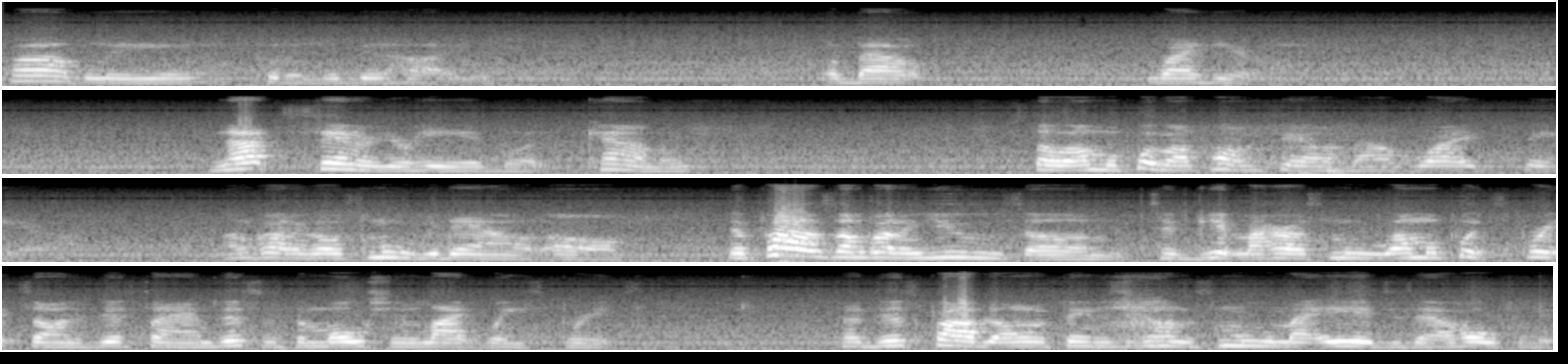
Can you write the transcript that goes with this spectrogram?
probably put a little bit higher. About right here. Not center your head but kind of. So I'm gonna put my ponytail about right there. I'm gonna go smooth it down um, the products I'm gonna use um, to get my hair smooth I'm gonna put spritz on it this time. This is the motion lightweight spritz because this is probably the only thing that's going to smooth my edges out, hopefully.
